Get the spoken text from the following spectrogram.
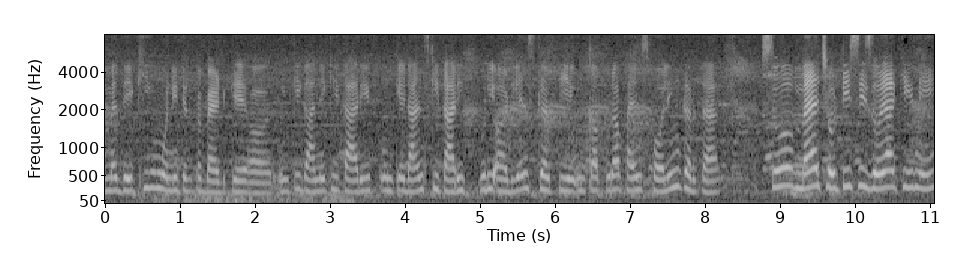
मैं देखी हूँ मोनीटर पर बैठ के और उनके गाने की तारीफ़, उनके डांस की तारीफ़ पूरी ऑडियंस करती है, उनका पूरा फैंस फॉलोइंग करता है। सो मैं छोटी सी जोया की नहीं,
